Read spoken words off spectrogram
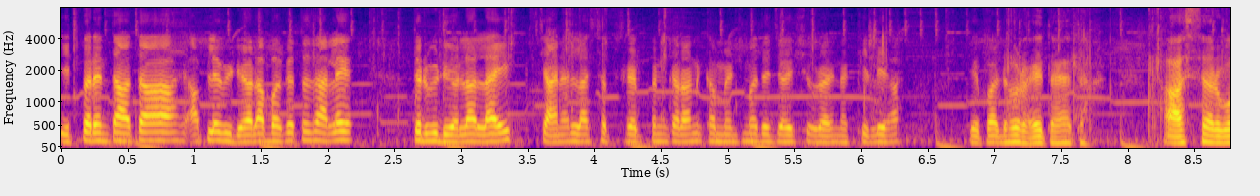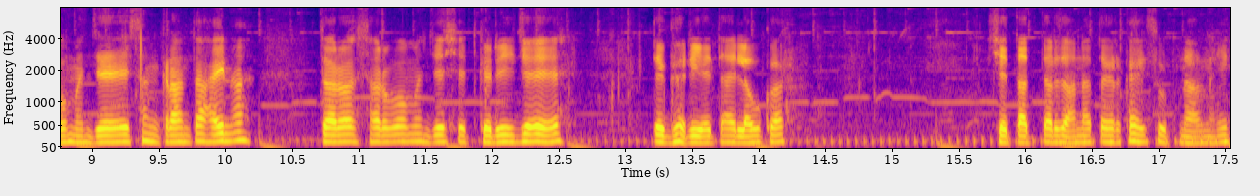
इथपर्यंत आता आपल्या व्हिडिओला बघतच आले. तर व्हिडिओला लाईक चॅनलला सबस्क्राईब पण करा आणि कमेंटमध्ये जय शिवराय नक्की लिहा. ते पण ढोर येत आहे आता. आज सर्व म्हणजे संक्रांत आहे ना? तर सर्व म्हणजे शेतकरी जे आहे ते घरी येत आहे लवकर. शेतात तर जाणं तर काही सुटणार नाही.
